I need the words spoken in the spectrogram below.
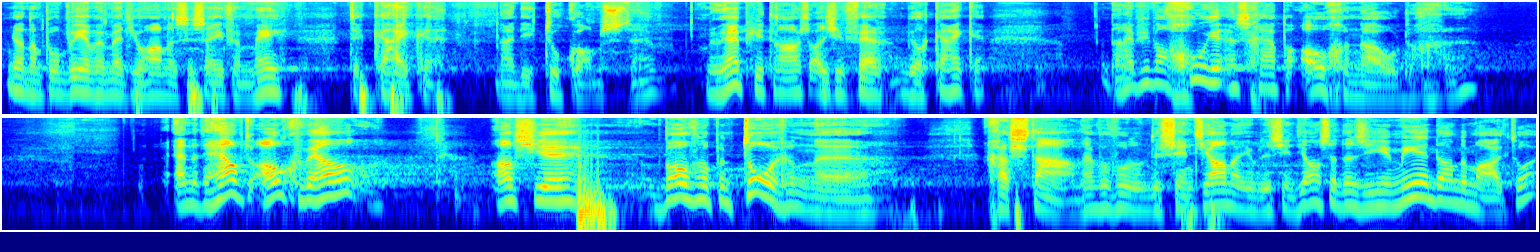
ja, dan proberen we met Johannes eens even mee te kijken naar die toekomst. Hè. Nu heb je trouwens, als je ver wil kijken, dan heb je wel goede en scherpe ogen nodig. Hè. En het helpt ook wel als je bovenop een toren uh, gaat staan. Hè. Bijvoorbeeld op de Sint-Jan, als je op de Sint-Jan zit, dan zie je meer dan de markt hoor.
